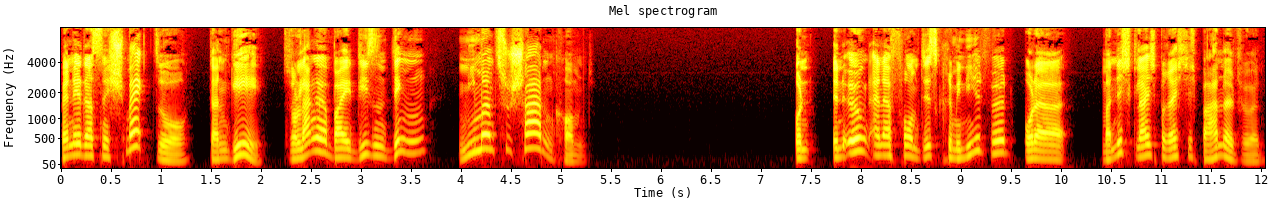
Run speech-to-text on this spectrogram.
Wenn dir das nicht schmeckt so, dann geh. Solange bei diesen Dingen niemand zu Schaden kommt und in irgendeiner Form diskriminiert wird oder man nicht gleichberechtigt behandelt wird,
